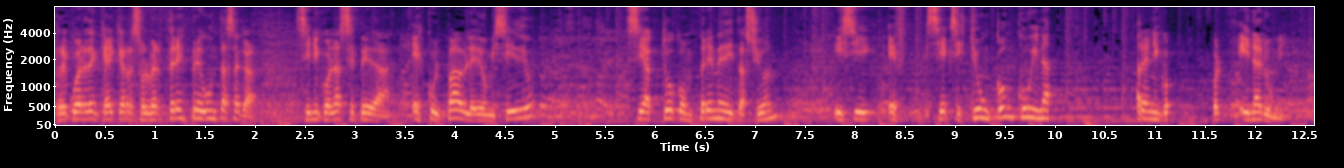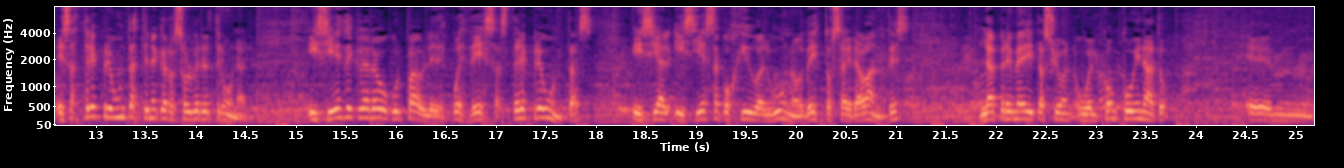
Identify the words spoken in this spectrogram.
Recuerden que hay que resolver tres preguntas acá. Si Nicolás Cepeda es culpable de homicidio, si actuó con premeditación y si, si existió un concubinato y Narumi. Esas tres preguntas tiene que resolver el tribunal. Y si es declarado culpable después de esas tres preguntas, y si, y si es acogido alguno de estos agravantes, la premeditación o el concubinato, em,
